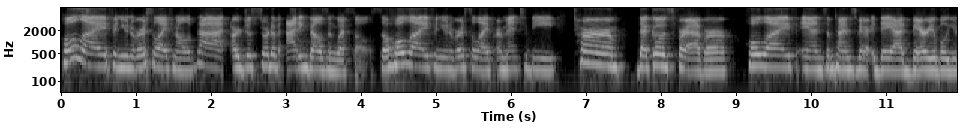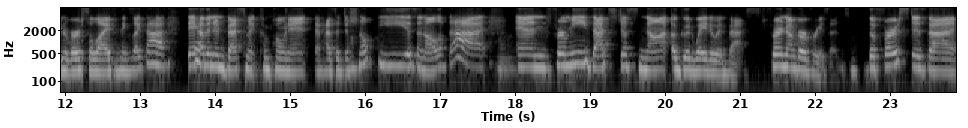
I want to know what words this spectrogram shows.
Whole life and universal life and all of that are just sort of adding bells and whistles. So whole life and universal life are meant to be term that goes forever whole life and sometimes they add variable universal life and things like that they have an investment component that has additional fees and all of that. Mm-hmm. and for me that's just not a good way to invest for a number of reasons. The first is that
